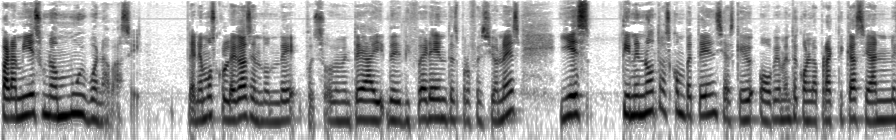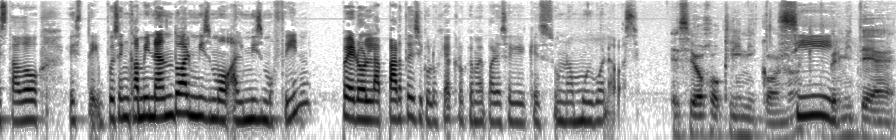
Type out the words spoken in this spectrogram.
para mí es una muy buena base. Tenemos colegas en donde, pues obviamente hay de diferentes profesiones y es tienen otras competencias que obviamente con la práctica se han estado este, pues encaminando al mismo, al mismo fin, pero la parte de psicología creo que me parece que, es una muy buena base. Ese ojo clínico, ¿no? Sí. Que permite eh,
